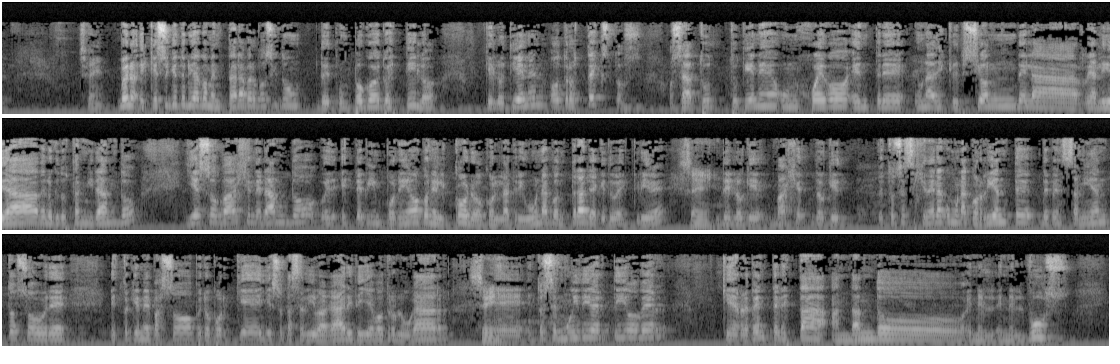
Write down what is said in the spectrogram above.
Sí. Bueno, es que eso yo te lo iba a comentar a propósito de un poco de tu estilo, que lo tienen otros textos. O sea, tú, tú tienes un juego entre una descripción de la realidad, de lo que tú estás mirando, y eso va generando este pimponeo con el coro, con la tribuna contraria que tú describes, Sí. de lo que va lo que entonces se genera como una corriente de pensamiento sobre esto que me pasó, pero por qué, y eso te hace divagar y te lleva a otro lugar. Sí. Eh, entonces muy divertido ver que de repente él está andando en el, en el bus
